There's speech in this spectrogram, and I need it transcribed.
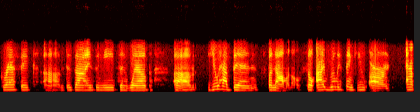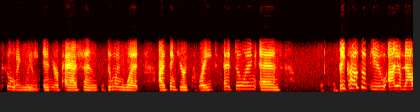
graphic um, designs and needs and web, um, you have been phenomenal. So I really think you are absolutely you. in your passion, doing what I think you're great at doing. And because of you, I am now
